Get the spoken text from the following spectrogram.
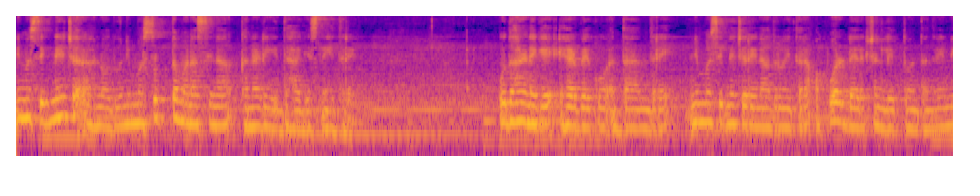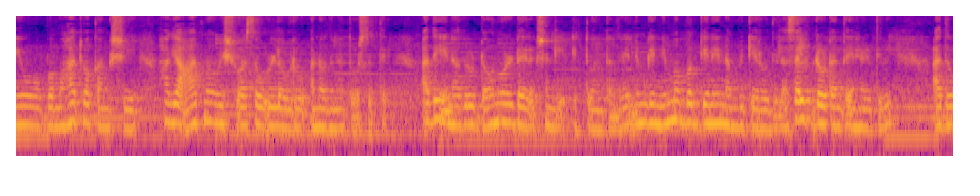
ನಿಮ್ಮ ಸಿಗ್ನೇಚರ್ ಅನ್ನೋದು ನಿಮ್ಮ ಸುಪ್ತ ಮನಸ್ಸಿನ ಕನ್ನಡಿ ಇದ್ದ ಹಾಗೆ ಸ್ನೇಹಿತರೆ. ಉದಾಹರಣೆಗೆ ಹೇಳಬೇಕು ಅಂತ ಅಂದರೆ ನಿಮ್ಮ ಸಿಗ್ನೇಚರ್ ಏನಾದರೂ ಈ ಥರ ಅಪ್ವರ್ಡ್ ಡೈರೆಕ್ಷನ್ಲಿ ಇತ್ತು ಅಂತಂದರೆ ನೀವು ಒಬ್ಬ ಮಹತ್ವಾಕಾಂಕ್ಷಿ, ಹಾಗೆ ಆತ್ಮವಿಶ್ವಾಸ ಉಳ್ಳವರು ಅನ್ನೋದನ್ನು ತೋರಿಸುತ್ತೆ. ಅದೇ ಏನಾದರೂ ಡೌನ್ವರ್ಡ್ ಡೈರೆಕ್ಷನಲ್ಲಿ ಇತ್ತು ಅಂತಂದರೆ ನಿಮಗೆ ನಿಮ್ಮ ಬಗ್ಗೆನೇ ನಂಬಿಕೆ ಇರೋದಿಲ್ಲ ಸೆಲ್ಫ್ ಡೌಟ್ ಅಂತ ಏನು ಹೇಳ್ತೀವಿ. ಅದು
